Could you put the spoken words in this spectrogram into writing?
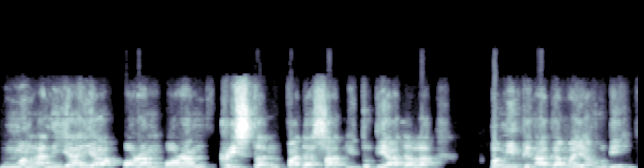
menganiaya orang-orang Kristen pada saat itu dia adalah pemimpin agama Yahudi,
